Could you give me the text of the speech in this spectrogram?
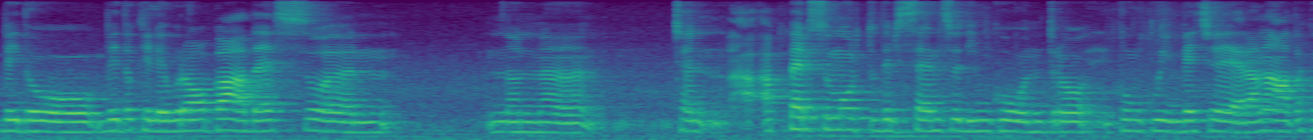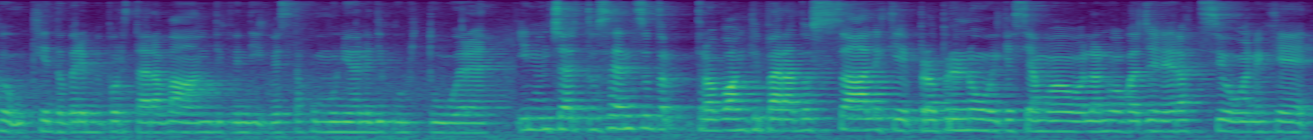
vedo, vedo che l'Europa adesso eh, non, cioè, ha perso molto del senso di incontro con cui invece era nata, che dovrebbe portare avanti, quindi questa comunione di culture. In un certo senso trovo anche paradossale che proprio noi, che siamo la nuova generazione, che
